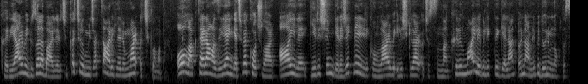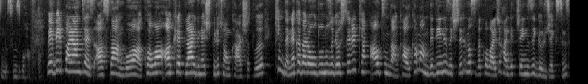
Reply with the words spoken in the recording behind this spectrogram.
kariyer ve güzel haberler için kaçırılmayacak tarihlerim var açıklamada. Oğlak, terazi, yengeç ve koçlar aile, girişim, gelecekle ilgili konular ve ilişkiler açısından kırılma ile birlikte gelen önemli bir dönüm noktasındasınız bu hafta. Ve bir parantez aslan, boğa, kova, akrepler, güneş, plüton karşıtlığı kimde ne kadar olduğunuzu gösterirken altından kalkamam dediğiniz işleri nasıl da kolayca halledeceğinizi göreceksiniz.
